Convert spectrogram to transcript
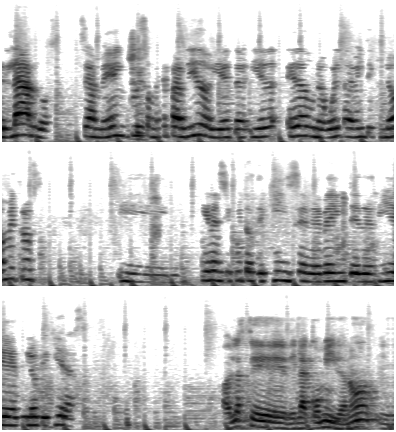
de largos, o sea, me incluso me he perdido y, he, dado una vuelta de 20 kilómetros y tienen circuitos de 15, de 20, de 10, de lo que quieras. Hablaste de la comida, ¿no? Eh,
